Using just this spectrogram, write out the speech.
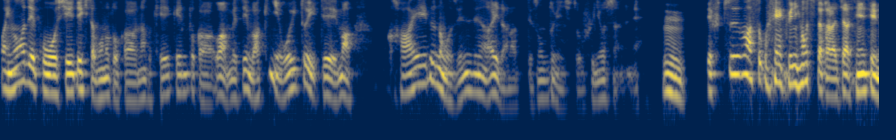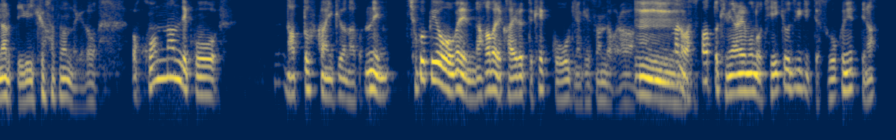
まあ、今までこう教えてきたものとか、なんか経験とかは別に脇に置いといて、まあ、変えるのも全然ありだなって、その時にちょっと腑に落ちたんだよね。うん。で、普通はそこで腑に落ちたから、じゃあ先生になるっていくはずなんだけど、あこんなんでこう、納得感いくような、ね、職業まで半ばで変えるって結構大きな決断だから、うん。そんなのはスパッと決められるものを提供できるってすごくねってなっ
